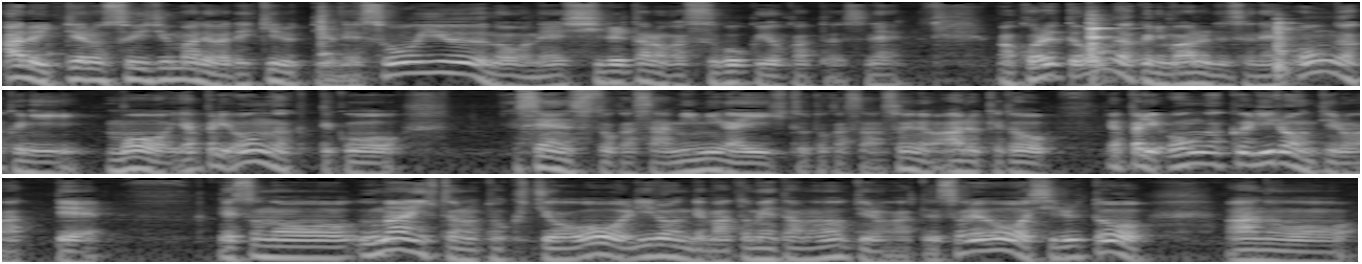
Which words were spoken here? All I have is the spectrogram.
ある一定の水準まではできるっていうね、そういうのをね、知れたのがすごく良かったですね。まあこれって音楽にもあるんですよね。音楽にも、やっぱり音楽ってこう、センスとかさ、耳がいい人とかさ、そういうのはあるけど、やっぱり音楽理論っていうのがあって、で、その、上手い人の特徴を理論でまとめたものっていうのがあって、それを知ると、あの、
